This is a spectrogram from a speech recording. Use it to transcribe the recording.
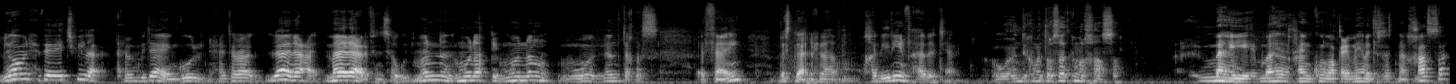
اليوم نحن في HP لا إحنا من البداية نقول نحن ترى لا نعرف ما نعرف نسوي مو مو مو الثاني. بس لا نحن خبيرين في هذا الجانب. وعندكم مدرستكم الخاصة؟ ما هي ما هي خلينا نكون واقعيين ما هي مدرستنا الخاصة؟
